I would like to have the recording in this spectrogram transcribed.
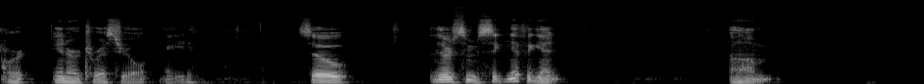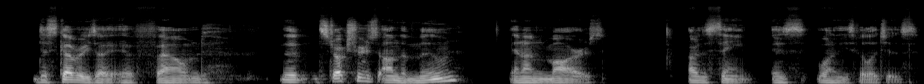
or inner terrestrial made. So there's some significant um, discoveries I have found. The structures on the moon and on Mars are the same is one of these villages.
